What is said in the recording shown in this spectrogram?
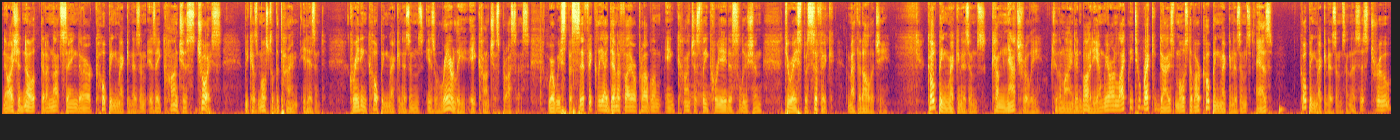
Now, I should note that I'm not saying that our coping mechanism is a conscious choice, because most of the time it isn't. Creating coping mechanisms is rarely a conscious process, where we specifically identify our problem and consciously create a solution through a specific methodology. Coping mechanisms come naturally to the mind and body, and we are unlikely to recognize most of our coping mechanisms as coping mechanisms. And this is true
